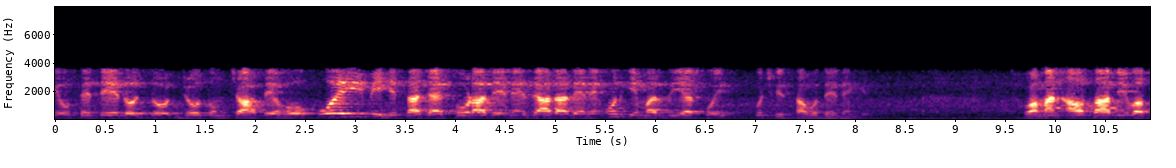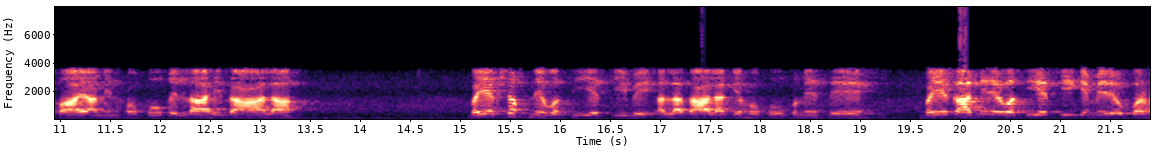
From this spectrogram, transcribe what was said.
کہ اسے دے دو جو, جو تم چاہتے ہو کوئی بھی حصہ چاہے تھوڑا دے دیں زیادہ دے دیں ان کی مرضی ہے کوئی کچھ حصہ وہ دے دیں گے۔ ومن اوسا بھی وسایا من حقوق اللہ تعالی بھائی ایک شخص نے وسیعت کی بھائی اللہ تعالیٰ کے حقوق میں سے بھائی، ایک آدمی نے وسیعت کی کہ میرے اوپر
